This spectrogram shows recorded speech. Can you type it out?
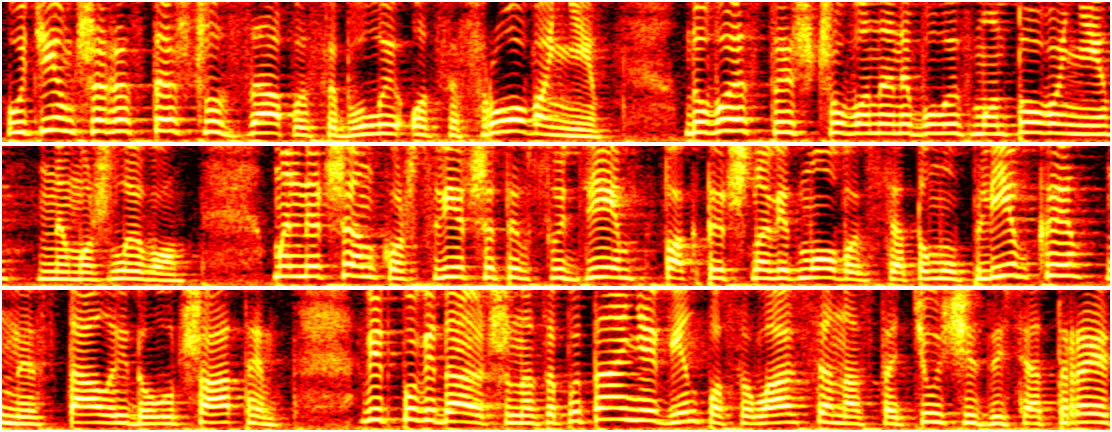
Утім, через те, що записи були оцифровані, довести, що вони не були змонтовані, неможливо. Мельниченко ж свідчити в суді фактично відмовився, тому плівки не стали й долучати. Відповідаючи на запитання, він посилався на статтю 63,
